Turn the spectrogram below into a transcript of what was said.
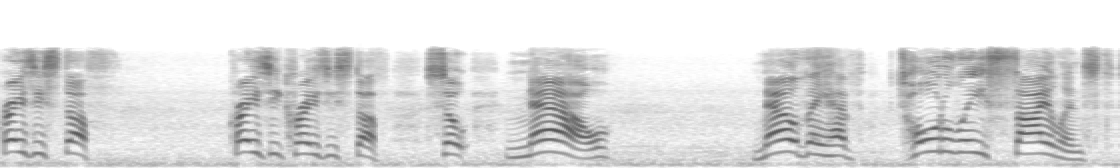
Crazy stuff. Crazy, crazy stuff. So now, now they have totally silenced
